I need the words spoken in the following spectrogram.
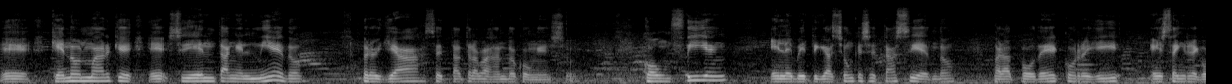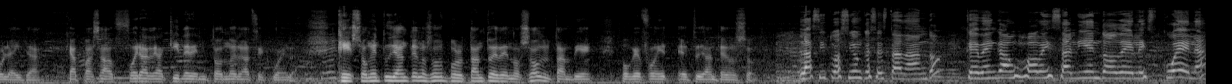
eh, que es normal que eh, sientan el miedo, pero ya se está trabajando con eso. Confíen en la investigación que se está haciendo para poder corregir esa irregularidad que ha pasado fuera de aquí del entorno de la escuela, que son estudiantes de nosotros, por lo tanto es de nosotros también, porque fue estudiante de nosotros. La situación que se está dando, que venga un joven saliendo de la escuela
